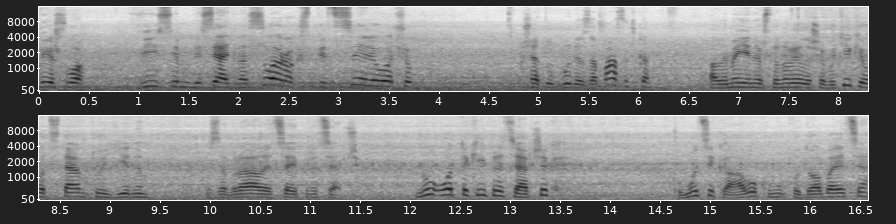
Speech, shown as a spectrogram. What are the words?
дишло 80 на 40 з підсилювачем. Ще тут буде запасочка, але ми її не встановили ще, бо тільки от з тенту їдемо, забрали цей прицепчик. Ну, от такий прицепчик. Кому цікаво, кому подобається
